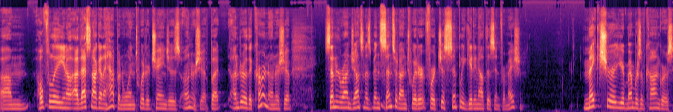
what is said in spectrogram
Um, hopefully, you know, uh, that's not going to happen when Twitter changes ownership. But under the current ownership, Senator Ron Johnson has been censored on Twitter for just simply getting out this information. Make sure your members of Congress,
